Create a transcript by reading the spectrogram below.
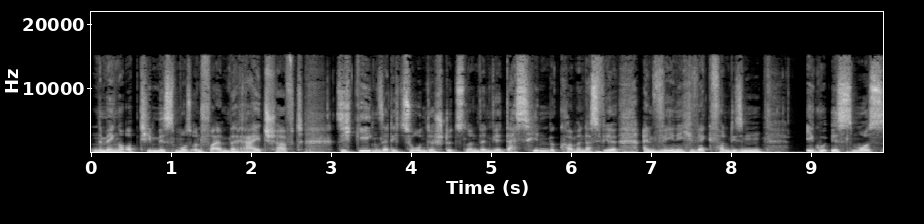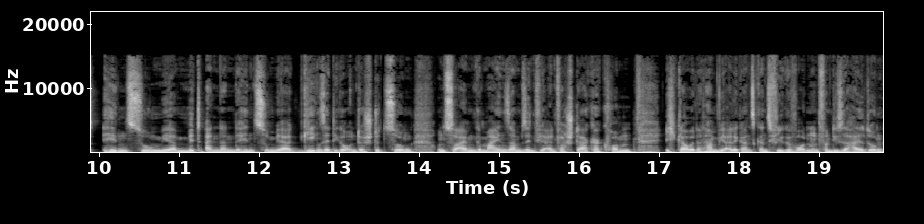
eine Menge Optimismus und vor allem Bereitschaft, sich gegenseitig zu unterstützen. Und wenn wir das hinbekommen, dass wir ein wenig weg von diesem Egoismus hin zu mehr Miteinander, hin zu mehr gegenseitiger Unterstützung und zu einem gemeinsam sind wir einfach stärker kommen. Ich glaube, dann haben wir alle ganz, ganz viel gewonnen und von dieser Haltung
